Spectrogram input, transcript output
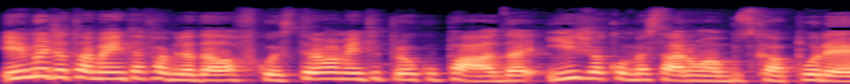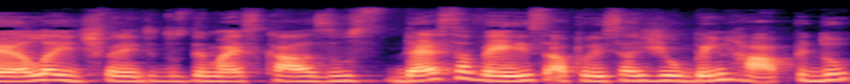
Imediatamente a família dela ficou extremamente preocupada e já começaram a buscar por ela, e diferente dos demais casos, dessa vez a polícia agiu bem rápido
